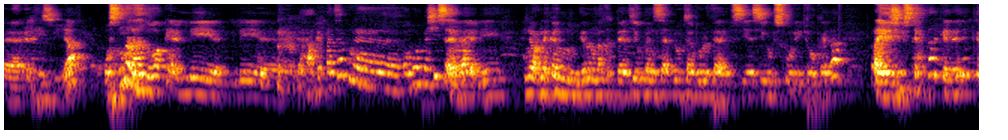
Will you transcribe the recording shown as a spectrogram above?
الحزبية. وصلنا لهذا الواقع اللي اللي حقيقة امور ماشي سهله يعني حنا وحنا كنديروا الذاتي وكنسالوا تنقولوا الفاعل السياسي ومسؤوليته وكذا راه يجب استحضار كذلك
